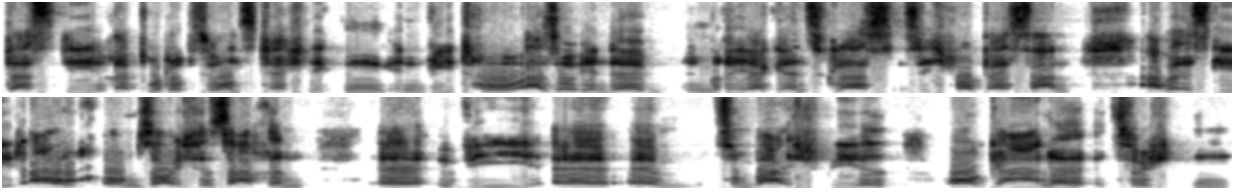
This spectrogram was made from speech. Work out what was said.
dass die Reproduktionstechniken in vitro, also in der, im Reagenzglas, sich verbessern. Aber es geht auch um solche Sachen äh, wie äh, ähm, zum Beispiel Organe züchten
